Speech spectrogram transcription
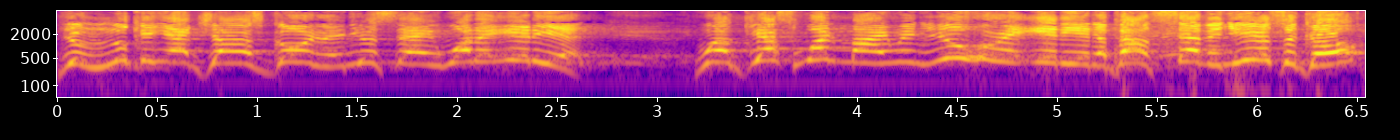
You're looking at Josh Gordon and you're saying, what an idiot. Well, guess what, Myron? You were an idiot about seven years ago.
